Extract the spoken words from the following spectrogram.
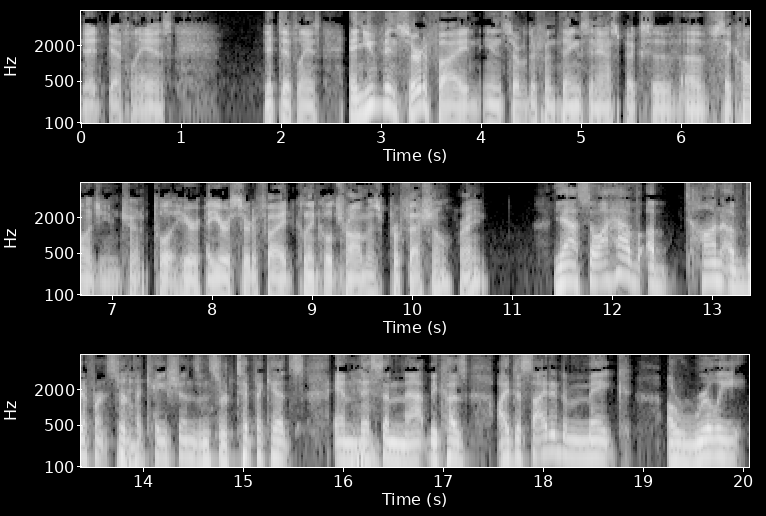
It definitely is. It definitely is. And you've been certified in several different things and aspects of, of psychology. I'm trying to pull it here. You're a certified clinical trauma professional, right? Yeah, so I have a ton of different mm-hmm. certifications mm-hmm. and certificates and mm-hmm. this and that because I decided to make a really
